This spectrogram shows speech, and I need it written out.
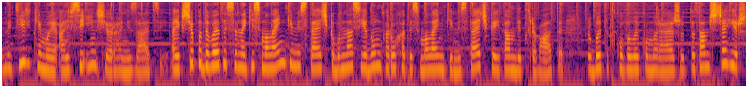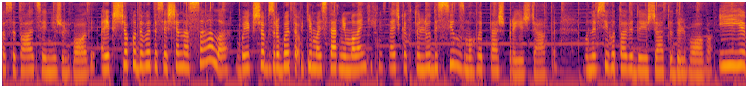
Не тільки ми, а й всі інші організації. А якщо подивитися на якісь маленькі містечка, бо в нас є думка рухатись в маленькі містечка і там відкривати, робити таку велику мережу кажу, то там ще гірша ситуація ніж у Львові. А якщо подивитися ще на села, бо якщо б зробити такі майстерні в маленьких містечках, то люди сіл змогли б теж приїжджати. Вони всі готові доїжджати до Львова, і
